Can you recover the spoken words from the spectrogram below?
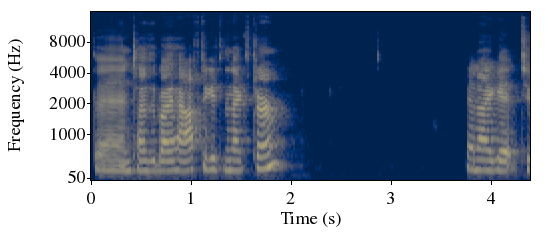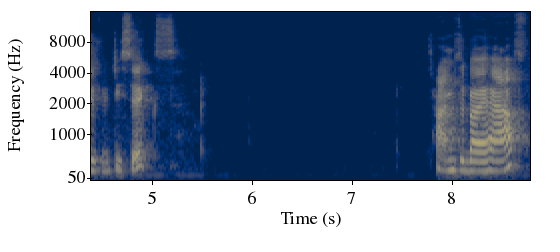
Then times it by half to get to the next term. And I get 256. Times it by half.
